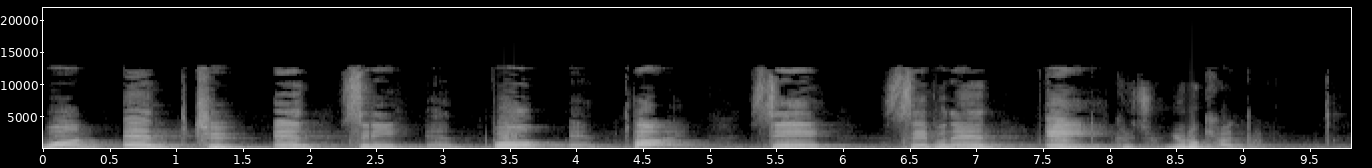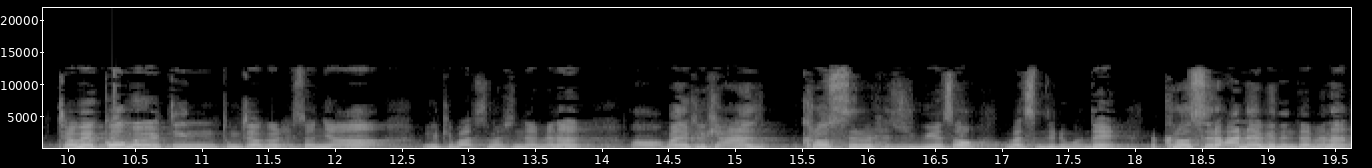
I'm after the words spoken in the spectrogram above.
One and two and three and four and five, six, seven and eight. 그렇죠. 이렇게 해야 돼요. 제가 왜 껌을 띈 동작을 했었냐 이렇게 말씀하신다면은 어, 만약 그렇게 안 하, 크로스를 해주기 위해서 말씀드린 건데 크로스를 안 하게 된다면은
